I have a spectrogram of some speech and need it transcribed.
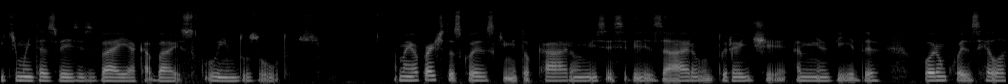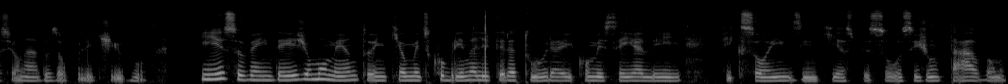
e que muitas vezes vai acabar excluindo os outros. A maior parte das coisas que me tocaram, me sensibilizaram durante a minha vida foram coisas relacionadas ao coletivo, e isso vem desde o momento em que eu me descobri na literatura e comecei a ler ficções em que as pessoas se juntavam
